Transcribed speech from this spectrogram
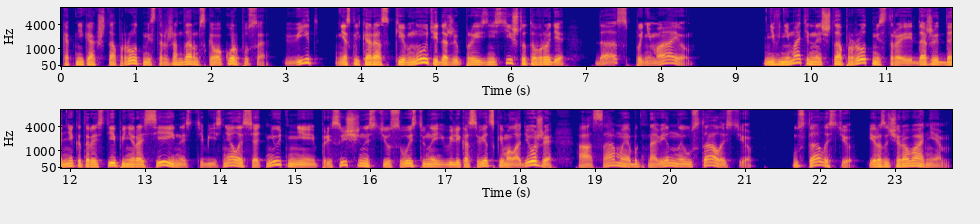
как-никак штаб-рот мистера жандармского корпуса, вид, несколько раз кивнуть и даже произнести что-то вроде «вы» да понимаю. Невнимательность штаб-ротмистра и даже до некоторой степени рассеянность объяснялась отнюдь не присыщенностью, свойственной великосветской молодежи, а самой обыкновенной усталостью. Усталостью и разочарованием.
